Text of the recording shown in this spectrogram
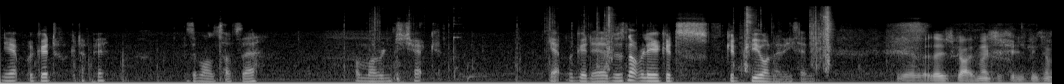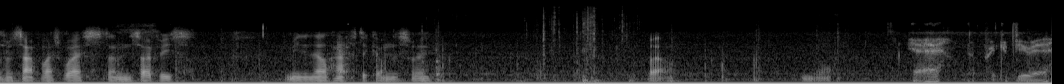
Yep, we're good. We're good up here. There's a Molotov there. On my room to check. Yep, we're good here. There's not really a good good view on anything. Yeah, but those guys, most of the shooters been coming from southwest, west, and southeast, meaning they'll have to come this way. Well. Yeah, got a pretty good view here.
